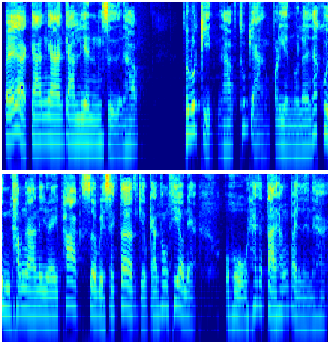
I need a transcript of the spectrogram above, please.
ไปจากการงานการเรียนหนังสือนะครับ ธุรกิจนะครับ ทุกอย่างเปลี่ยนหมดเลย ถ้าคุณทำงานในอยู่ในภาค service sector เกี่ยวกับการท่องเที่ยวเนี่ยโอ้โหถ้าจะตายทั้งเป็นเลยนะฮะ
